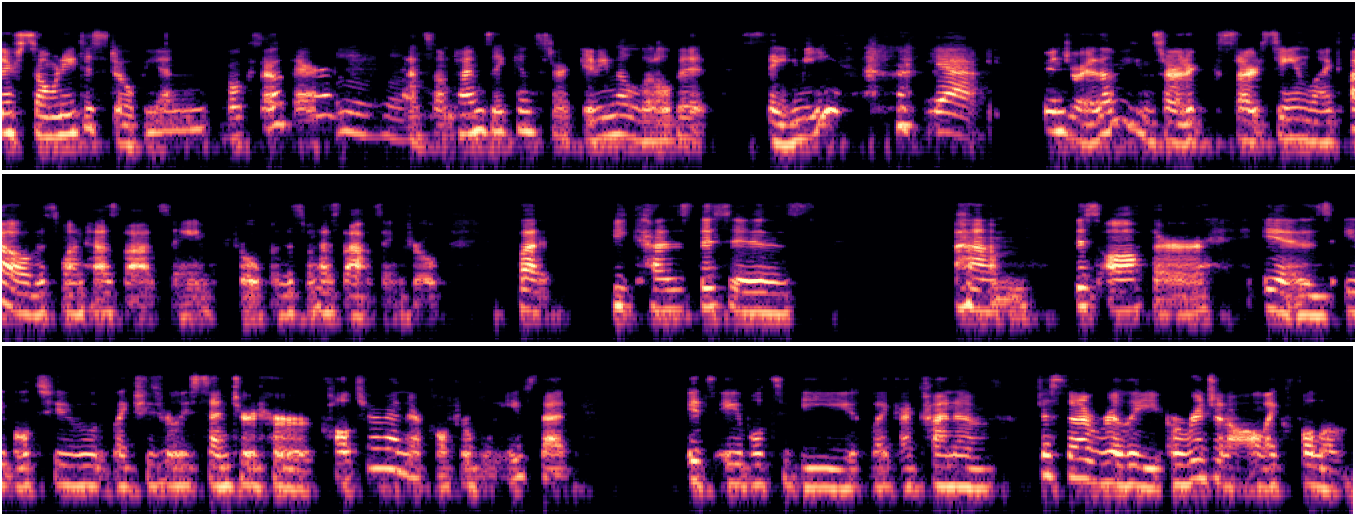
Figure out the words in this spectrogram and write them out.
there's so many dystopian books out there mm-hmm. and sometimes they can start getting a little bit samey. Yeah. Enjoy them you can start start seeing like oh this one has that same trope and this one has that same trope. But because this is um, this author is able to like she's really centered her culture and their cultural beliefs that it's able to be like a kind of just a really original like full of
